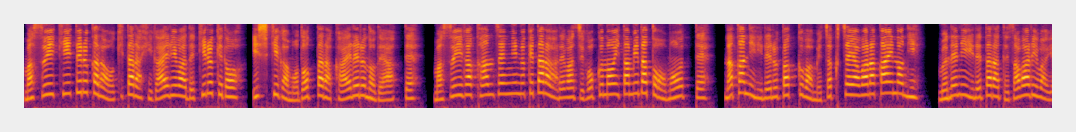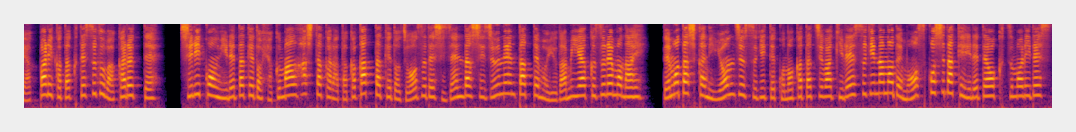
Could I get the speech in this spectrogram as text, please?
麻酔効いてるから起きたら日帰りはできるけど、意識が戻ったら帰れるのであって、麻酔が完全に抜けたらあれは地獄の痛みだと思うって、中に入れるパックはめちゃくちゃ柔らかいのに、胸に入れたら手触りはやっぱり硬くてすぐわかるって、シリコン入れたけど100万はしたから高かったけど上手で自然だし10年経っても歪みや崩れもない。でも確かに40過ぎてこの形は綺麗すぎなのでもう少しだけ入れておくつもりです。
